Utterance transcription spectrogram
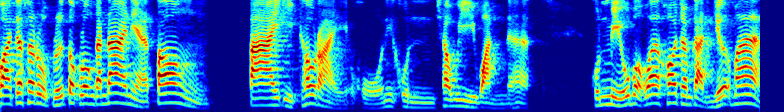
กว่าจะสรุปหรือตกลงกันได้เนี่ย ต้องตายอีกเท่าไหร่โอ้โหนี่คุณชวีวันนะฮะคุณหมิวบอกว่าข้อจำกัดเยอะมาก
